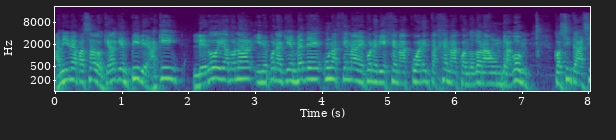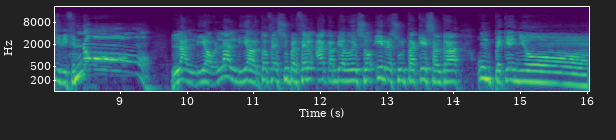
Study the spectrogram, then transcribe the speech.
A mí me ha pasado que alguien pide aquí, le doy a donar y me pone aquí en vez de una gema me pone 10 gemas, 40 gemas cuando dona un dragón, cositas así, dice ¡No! La han liado, la han liado. Entonces Supercell ha cambiado eso y resulta que saldrá un pequeño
